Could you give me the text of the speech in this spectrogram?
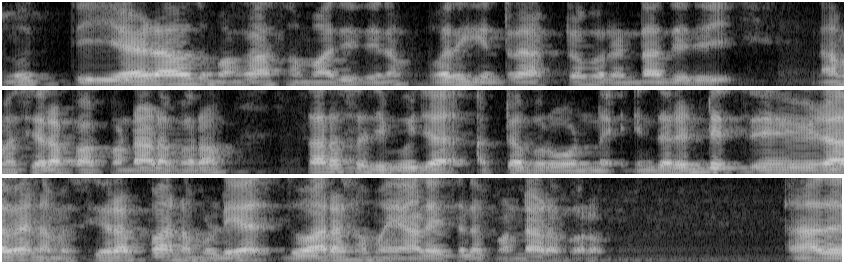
நூற்றி ஏழாவது மகா சமாதி தினம் வருகின்ற அக்டோபர் ரெண்டாம் தேதி நாம் சிறப்பாக கொண்டாட போகிறோம் சரஸ்வதி பூஜை அக்டோபர் ஒன்று இந்த ரெண்டு விழாவை நம்ம சிறப்பாக நம்மளுடைய துவாரகமய ஆலயத்தில் கொண்டாட போகிறோம் அது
